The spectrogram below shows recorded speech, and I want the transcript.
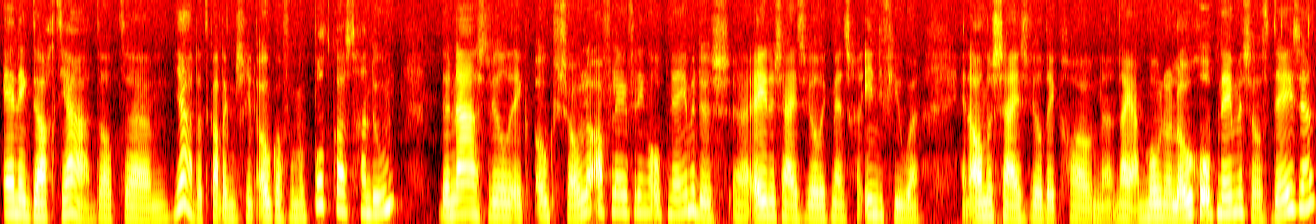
En ik dacht, ja, dat, um, ja, dat kan ik misschien ook al voor mijn podcast gaan doen. Daarnaast wilde ik ook solo-afleveringen opnemen. Dus uh, enerzijds wilde ik mensen gaan interviewen. En anderzijds wilde ik gewoon uh, nou ja, monologen opnemen, zoals deze.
